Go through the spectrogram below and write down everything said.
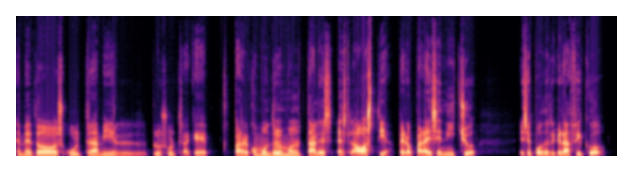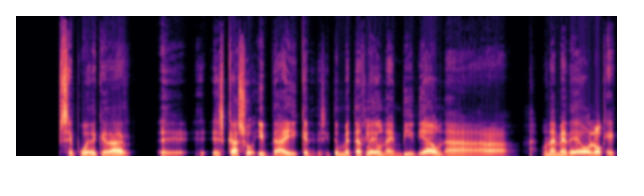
M2 Ultra 1000 Plus Ultra, que para el común de los mortales es la hostia, pero para ese nicho, ese poder gráfico se puede quedar eh, e- escaso y de ahí que necesiten meterle una Nvidia, una, una AMD o lo que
